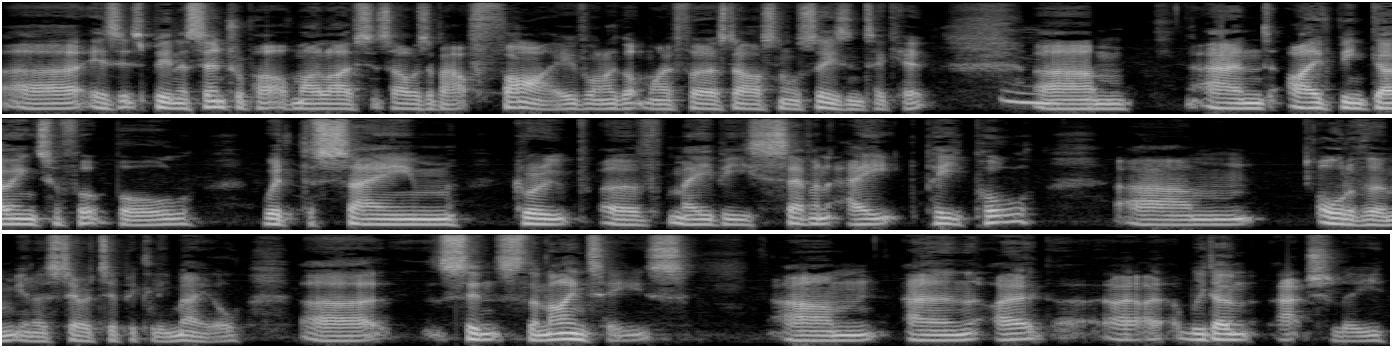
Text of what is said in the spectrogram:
uh, is it's been a central part of my life since I was about five when I got my first Arsenal season ticket, mm. um, and I've been going to football with the same group of maybe seven, eight people, um, all of them, you know, stereotypically male, uh, since the 90s. Um, and I, I, we don't actually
